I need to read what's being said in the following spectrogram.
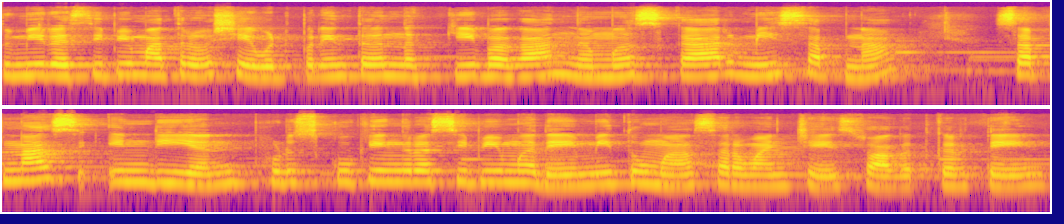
तुम्ही रेसिपी मात्र शेवटपर्यंत नक्की बघा. नमस्कार मी Sapna. Sapna's Indian foods cooking रेसिपीमध्ये मी तुम्हा सर्वांचे स्वागत करते.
